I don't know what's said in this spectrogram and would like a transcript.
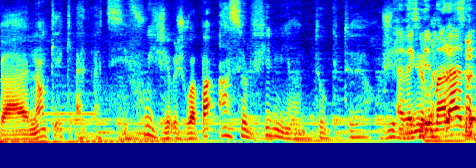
Bah non, que- ah, ah, c'est fou, je, je vois pas un seul film, il y a un docteur. Je suis Avec nul. des malades.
